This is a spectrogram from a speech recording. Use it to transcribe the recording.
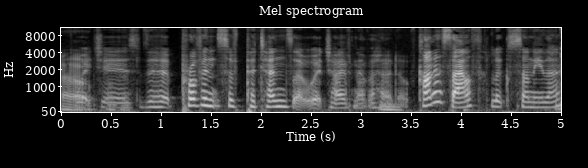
Oh, which okay. is the province of Potenza, which I've never heard of. Kind of south, looks sunny there.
